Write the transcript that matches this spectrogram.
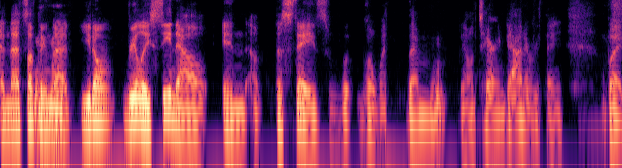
And that's something Mhm. that you don't really see now in uh, the states with, with them, Mm. you know, tearing down everything. But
